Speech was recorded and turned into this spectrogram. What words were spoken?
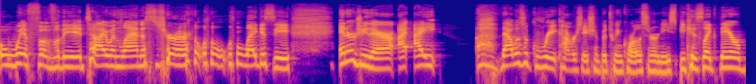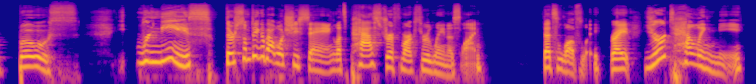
whiff of the Tywin Lannister legacy energy there. I, I uh, that was a great conversation between Corlys and Rhaenys because like they are both Rhaenys, there's something about what she's saying. Let's pass Driftmark through Laena's line. That's lovely, right? You're telling me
